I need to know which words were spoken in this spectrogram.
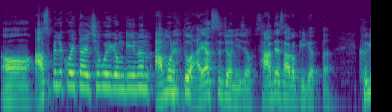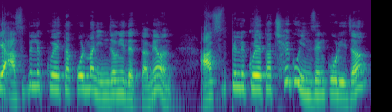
어, 아스필리쿠에타의 최고의 경기는 아무래도 아약스전이죠. 4대4로 비겼던. 그게 아스필리쿠에타 골만 인정이 됐다면 아스필리쿠에타 최고 인생골이자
